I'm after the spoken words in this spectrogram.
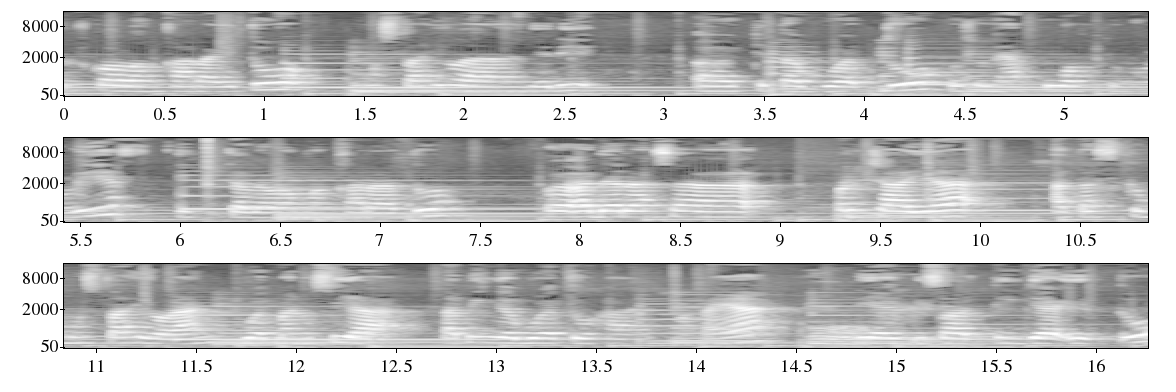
Terus kalau lengkara itu mustahilan. Jadi eh, kita buat tuh khususnya aku waktu nulis itikat dalam lengkara tuh eh, ada rasa percaya atas kemustahilan buat manusia, tapi nggak buat Tuhan. Makanya di episode 3 itu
